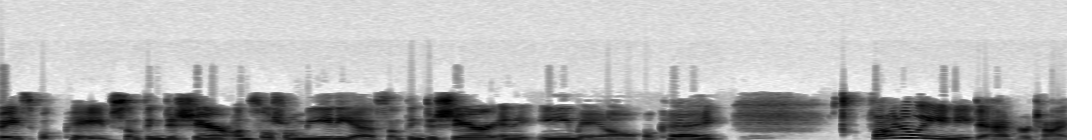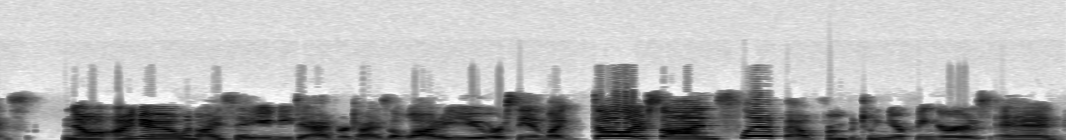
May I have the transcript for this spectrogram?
Facebook page, something to share on social media, something to share in an email, okay? Finally, you need to advertise. Now, I know when I say you need to advertise, a lot of you are seeing like dollar signs slip out from between your fingers, and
